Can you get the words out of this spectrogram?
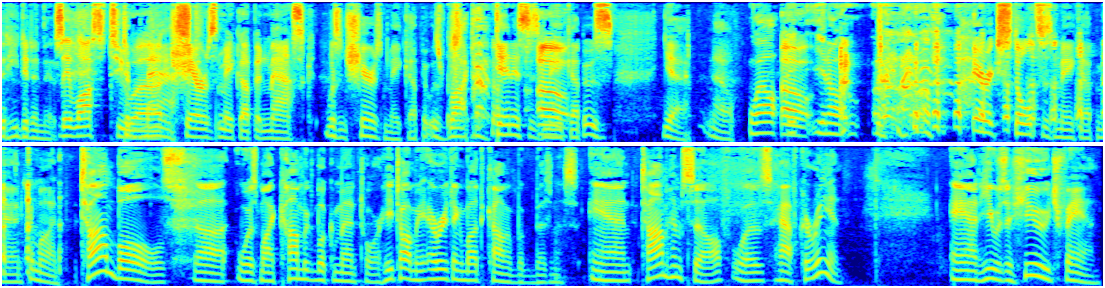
that he did in this. They lost to, To uh, Cher's makeup and mask. It wasn't Cher's makeup. It was Rocky Dennis's Oh. makeup. It was, yeah, no. Well, Oh. you know, Eric Stoltz's makeup, man. Come on. Tom Bowles uh, was my comic book mentor. He taught me everything about the comic book business. And Tom himself was half Korean. And he was a huge fan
